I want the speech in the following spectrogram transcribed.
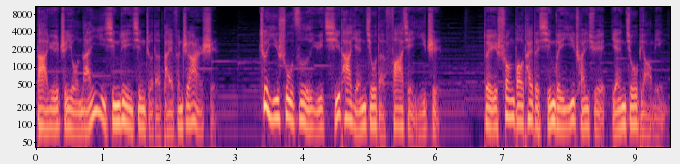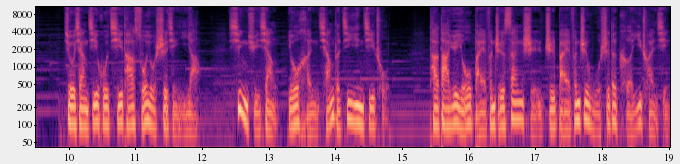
大约只有男异性恋性者的百分之二十。这一数字与其他研究的发现一致。对双胞胎的行为遗传学研究表明，就像几乎其他所有事情一样，性取向有很强的基因基础，它大约有百分之三十至百分之五十的可遗传性，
